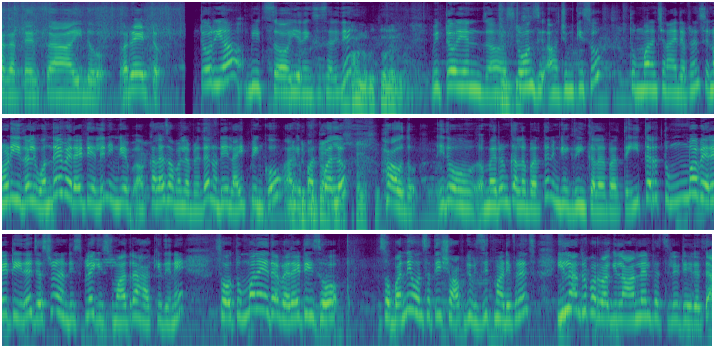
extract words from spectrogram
ಆಗುತ್ತೆ, ಸ ಇದು rate Victoria beads earrings sir ಇದೆ? ವಿಕ್ಟೋರಿಯನ್ ಸ್ಟೋನ್ಸ್ ಜುಮ್ಕಿಸು ತುಂಬಾ ಚೆನ್ನಾಗಿದೆ ಫ್ರೆಂಡ್ಸ್ ನೋಡಿ ಇದರಲ್ಲಿ ಒಂದೇ ವೆರೈಟಿಯಲ್ಲಿ ನಿಮಗೆ ಕಲರ್ಸ್ ಅವೈಲೇಬಲ್ ಇದೆ. ನೋಡಿ ಲೈಟ್ ಪಿಂಕು ಹಾಗೆ ಪರ್ಪಲ್ ಹೌದು. ಇದು ಮೆರೂನ್ ಕಲರ್ ಬರುತ್ತೆ ನಿಮಗೆ ಗ್ರೀನ್ ಕಲರ್ ಬರುತ್ತೆ. ಈ ಥರ ತುಂಬ ವೆರೈಟಿ ಇದೆ. ಜಸ್ಟ್ ನಾನು ಡಿಸ್ಪ್ಲೇಗೆ ಇಷ್ಟು ಮಾತ್ರ ಹಾಕಿದ್ದೀನಿ. ಸೊ ತುಂಬಾ ಇದೆ ವೆರೈಟೀಸು ಸೊ ಬನ್ನಿ ಒಂದ್ಸತಿ ಶಾಪ್ಗೆ ವಿಸಿಟ್ ಮಾಡಿ ಫ್ರೆಂಡ್ಸ್ ಇಲ್ಲಾಂದ್ರೂ ಪರವಾಗಿಲ್ಲ ಆನ್ಲೈನ್ ಫೆಸಿಲಿಟಿ ಇರುತ್ತೆ.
